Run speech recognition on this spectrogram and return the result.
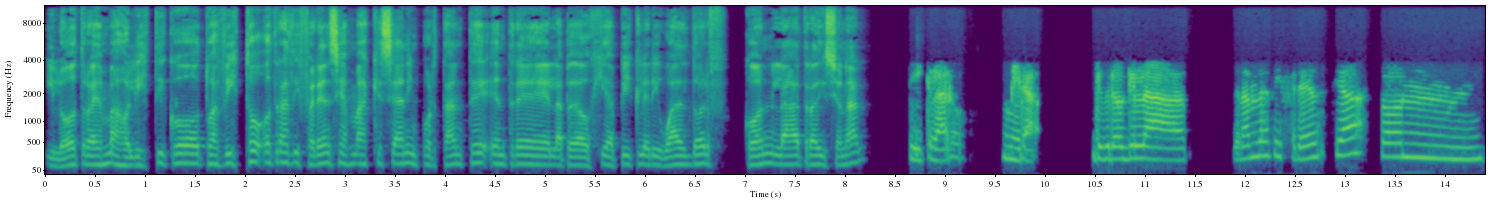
y lo otro es más holístico, ¿tú has visto otras diferencias más que sean importantes entre la pedagogía Pickler y Waldorf con la tradicional? Sí, claro. Mira, yo creo que las grandes diferencias son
